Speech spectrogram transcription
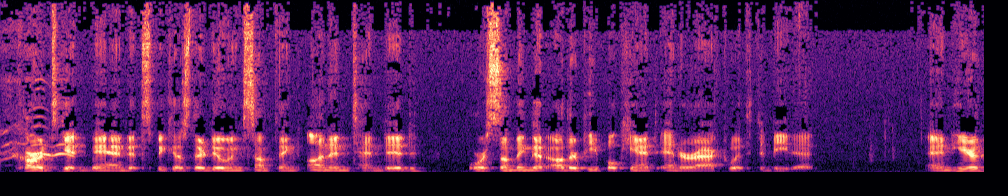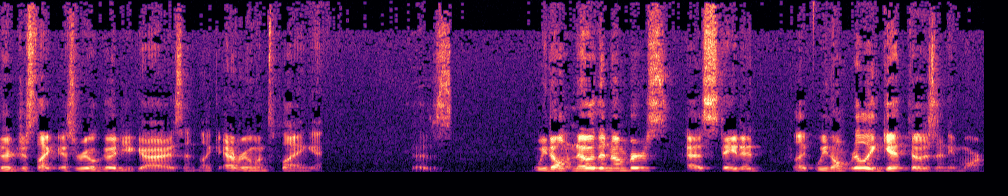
cards get banned, it's because they're doing something unintended or something that other people can't interact with to beat it. And here they're just like, it's real good, you guys, and like everyone's playing it because we don't know the numbers as stated. Like we don't really get those anymore,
